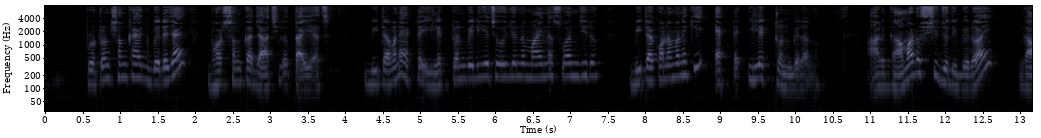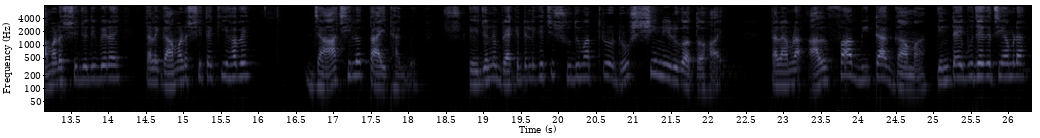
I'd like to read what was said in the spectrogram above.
প্রোটন সংখ্যা এক বেড়ে যায়, ভর সংখ্যা যা ছিল তাই আছে। বিটা মানে একটা ইলেকট্রন বেরিয়েছে, ওই জন্য মাইনাস ওয়ান জিরো। বিটা কণা মানে কি? একটা ইলেকট্রন বেরানো। আর গামারস্যি যদি বেরোয় গামারস্যি যদি বেরোয় তাহলে গামারস্যিতে কি হবে? যা ছিল তাই থাকবে। এই জন্য ব্র্যাকেটে লিখেছি শুধুমাত্র রশ্মি নির্গত হয়। তাহলে আমরা আলফা বিটা গামা তিনটাই বুঝে গেছি আমরা।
